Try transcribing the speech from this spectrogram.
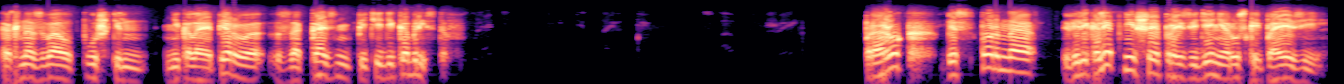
как назвал Пушкин Николая I за казнь пяти декабристов. «Пророк» — бесспорно великолепнейшее произведение русской поэзии.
